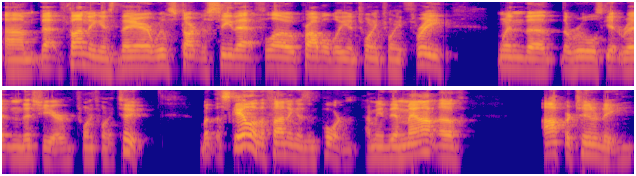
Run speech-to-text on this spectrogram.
Um, that funding is there. We'll start to see that flow probably in 2023 when the, the rules get written this year, 2022. But the scale of the funding is important. I mean, the amount of opportunity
